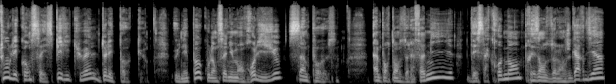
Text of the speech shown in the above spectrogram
tous les conseils spirituels de l'époque, une époque où l'enseignement religieux s'impose. Importance de la famille, des sacrements, présence de l'ange gardien,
